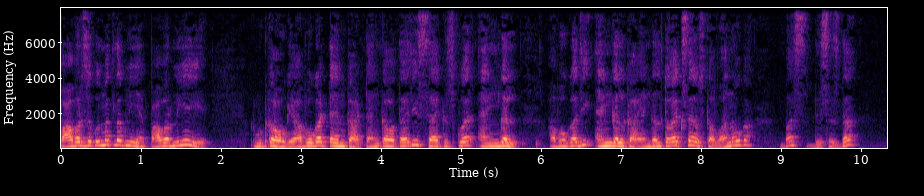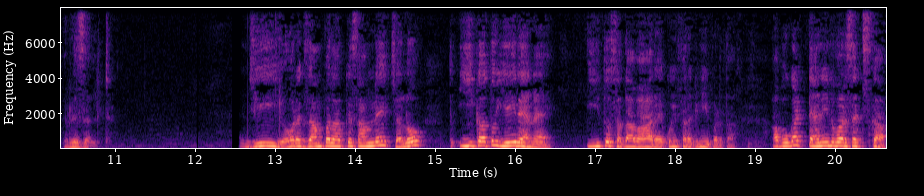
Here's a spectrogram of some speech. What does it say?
पावर से कोई मतलब नहीं है पावर नहीं है ये। रूट का हो गया। अब होगा टेन का। टेन का होता है जी सेक स्क्वायर एंगल अब होगा जी एंगल का। एंगल तो एक्स है, उसका वन होगा। बस दिस इज़ द रिज़ल्ट जी, और एग्ज़ाम्पल आपके सामने। चलो तो ई का तो यही रहना है। ई तो सदाबहार है, कोई फ़र्क नहीं पड़ता। अब होगा टेन इनवर्स एक्स का,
